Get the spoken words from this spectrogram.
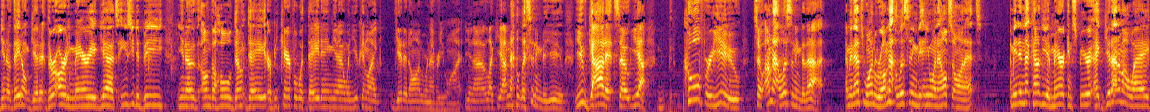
you know they don't get it. They're already married. Yeah it's easy to be you know on the whole don't date or be careful with dating you know when you can like get it on whenever you want you know? Like yeah i'm not listening to you. You've got it. So yeah cool for you. So i'm not listening to that. I mean that's one rule. I'm not listening to anyone else on it. I mean, isn't that kind of the American spirit? Hey, get out of my way.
